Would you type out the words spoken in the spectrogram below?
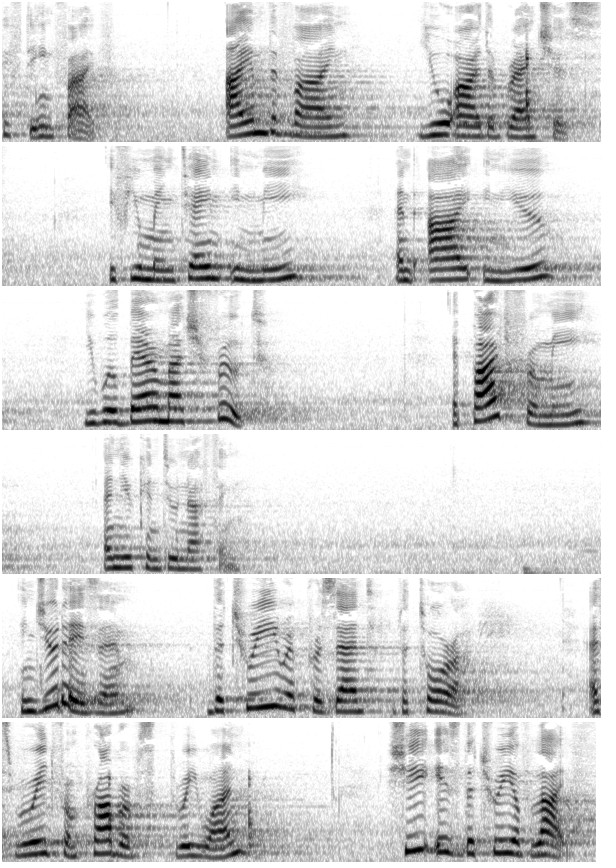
15:5. I am the vine, you are the branches. If you maintain in me and I in you, you will bear much fruit. Apart from me, and you can do nothing. In Judaism, the tree represents the Torah. As we read from Proverbs 3:1, she is the tree of life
